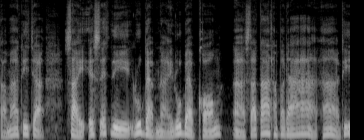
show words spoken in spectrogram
สามารถที่จะใส่ SSD รูปแบบไหนรูปแบบของอ่า SATA ธรรมดาที่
